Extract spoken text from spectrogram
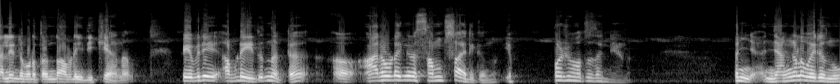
കല്ലിന്റെ പുറത്തെന്തോ അവിടെ ഇരിക്കുകയാണ്. അപ്പോൾ ഇവർ അവിടെ ഇരുന്നിട്ട് ആരോടെങ്കിലും സംസാരിക്കുന്നു. എപ്പോഴും അത് തന്നെയാണ്. അപ്പം ഞങ്ങൾ വരുന്നു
